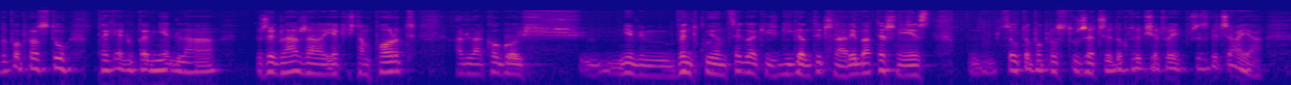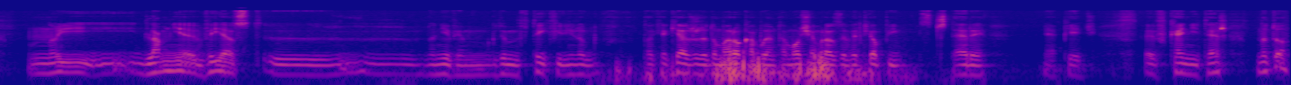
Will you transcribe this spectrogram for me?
No po prostu, tak jak pewnie dla żeglarza jakiś tam port, a dla kogoś, nie wiem, wędkującego jakaś gigantyczna ryba też nie jest. Są to po prostu rzeczy, do których się człowiek przyzwyczaja. No i, dla mnie wyjazd, yy, no nie wiem, gdybym w tej chwili, no tak jak ja, że do Maroka byłem tam 8 razy, w Etiopii z 4, nie, 5, w Kenii też, no to,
